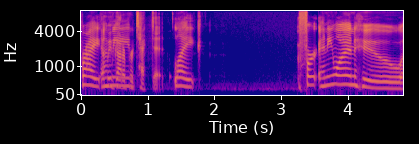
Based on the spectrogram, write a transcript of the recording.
Right. And I we've got to protect it. like for anyone who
